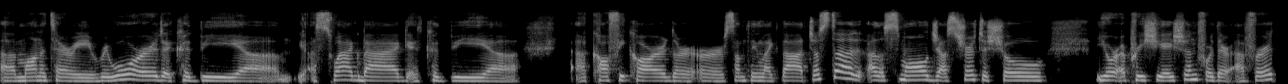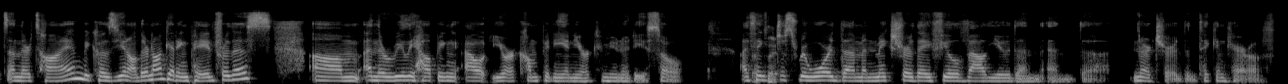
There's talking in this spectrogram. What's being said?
a monetary reward. It could be um, a swag bag. It could be a, a coffee card or, or something like that. Just a, a small gesture to show your appreciation for their effort and their time because, you know, they're not getting paid for this. Um, and they're really helping out your company and your community. So I think just reward them and make sure they feel valued and, and, uh, nurtured and taken care of.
